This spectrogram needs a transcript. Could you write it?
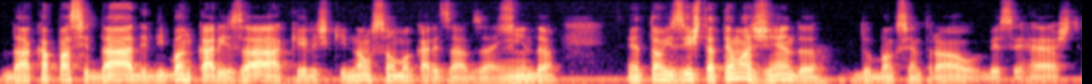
da capacidade de bancarizar aqueles que não são bancarizados ainda. Sim. Então, existe até uma agenda do Banco Central, BC Rest,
